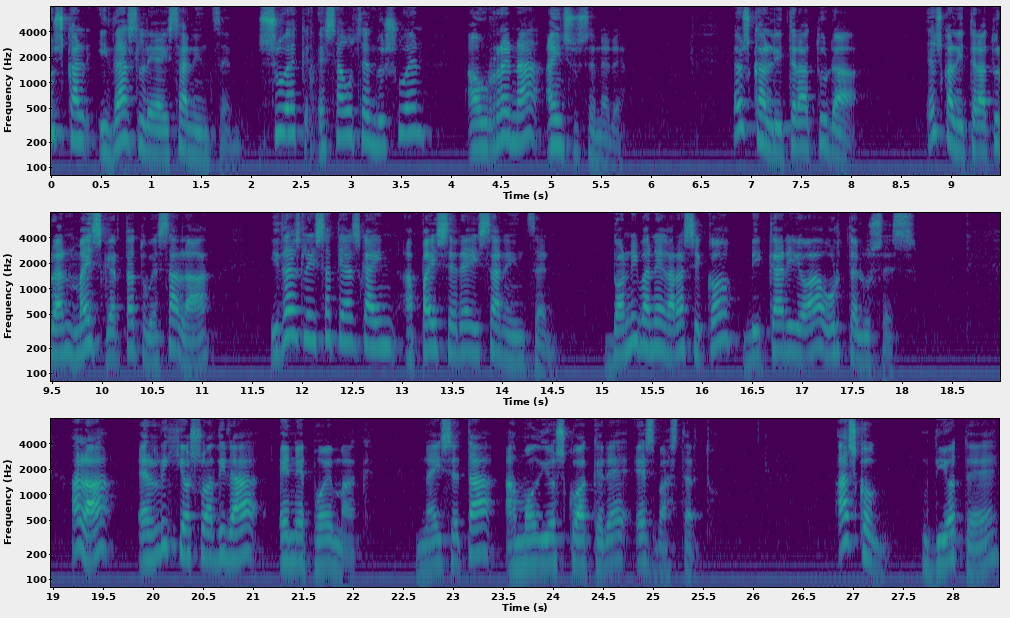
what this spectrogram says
Euskal idazlea izan nintzen, zuek ezagutzen duzuen aurrena hain zuzen ere. Euskal literatura, Euskal literaturan maiz gertatu bezala, idazle izateaz gain apaiz ere izan nintzen, doni bane garaziko bikarioa urte luzez. Hala, erligiosoa dira ene poemak, naiz eta amodioskoak ere ez baztertu. Asko diote,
